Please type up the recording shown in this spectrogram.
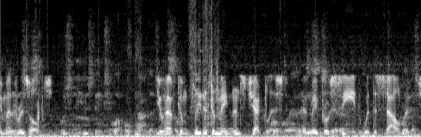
Document results. You have completed the maintenance checklist and may proceed with the salvage.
